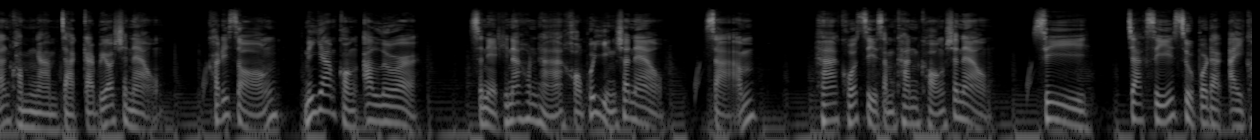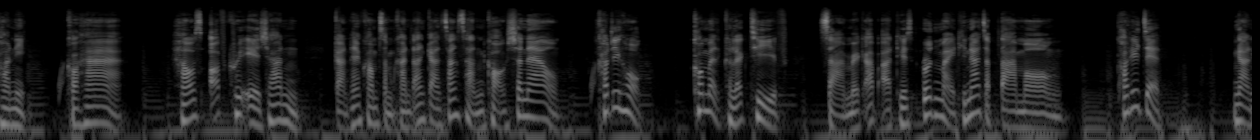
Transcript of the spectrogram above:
ด้านความงามจาก Gabrielle Chanel ข้อที่ 2 นิยามของ allure เสน่ห์ที่น่าค้นหาของผู้หญิง Chanel 3. 5 โค้ดสีสำคัญของ Chanel 4. จากสีสู่ Product Iconic ข้อ 5 House of Creation การให้ความสำคัญด้านการสร้างสรรค์ของ Chanel ข้อที่ 6 Comet Collective สามเมคอัพอาร์ติสรุ่นใหม่ที่น่าจับตามอง ข้อที่ 7 งาน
